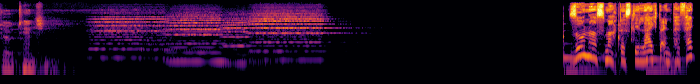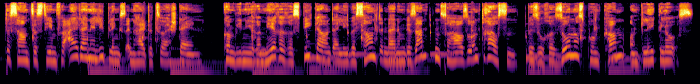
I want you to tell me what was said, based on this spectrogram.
True Tension. Sonos macht es dir leicht, ein perfektes Soundsystem für all deine Lieblingsinhalte zu erstellen. Kombiniere mehrere Speaker und erlebe Sound in deinem gesamten Zuhause und draußen. Besuche sonos.com und leg los.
